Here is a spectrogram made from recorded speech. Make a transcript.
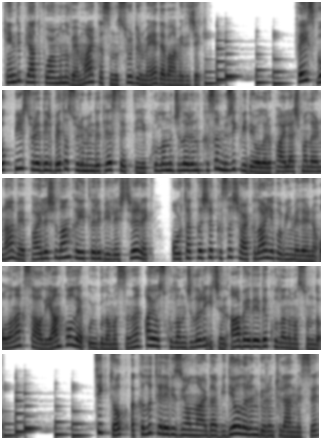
kendi platformunu ve markasını sürdürmeye devam edecek. Facebook bir süredir beta sürümünde test ettiği kullanıcıların kısa müzik videoları paylaşmalarına ve paylaşılan kayıtları birleştirerek ortaklaşa kısa şarkılar yapabilmelerine olanak sağlayan Collab uygulamasını iOS kullanıcıları için ABD'de kullanıma sundu. TikTok, akıllı televizyonlarda videoların görüntülenmesi,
